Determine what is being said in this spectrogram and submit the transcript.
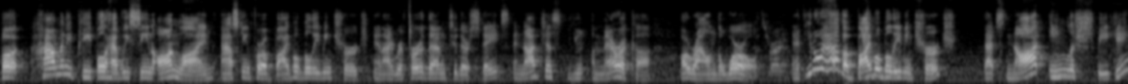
But how many people have we seen online asking for a Bible believing church and I refer them to their states and not just America around the world. That's right. And if you don't have a Bible believing church that's not English speaking,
